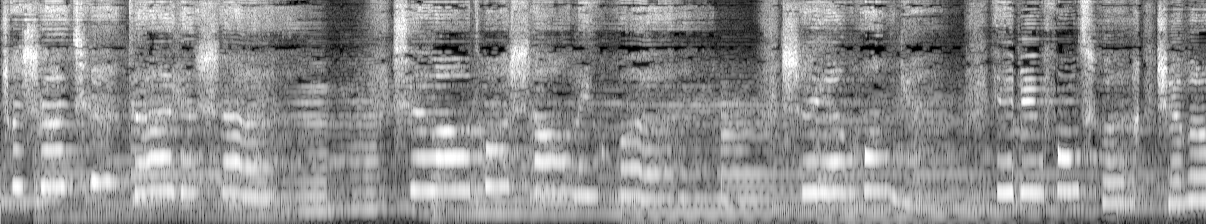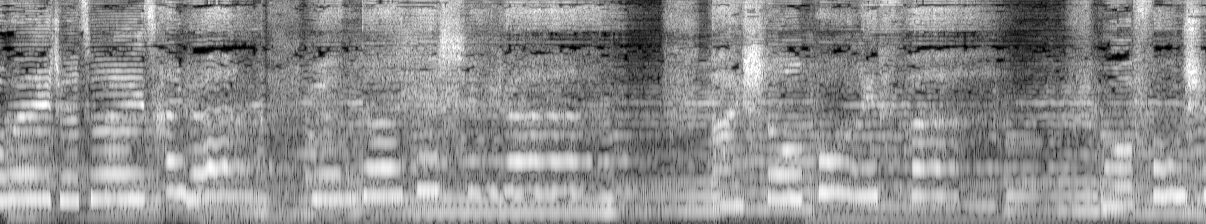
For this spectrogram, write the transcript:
转身间的眼神，泄露多少灵魂？誓言谎言一并封存，悬而未决最残忍。雪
